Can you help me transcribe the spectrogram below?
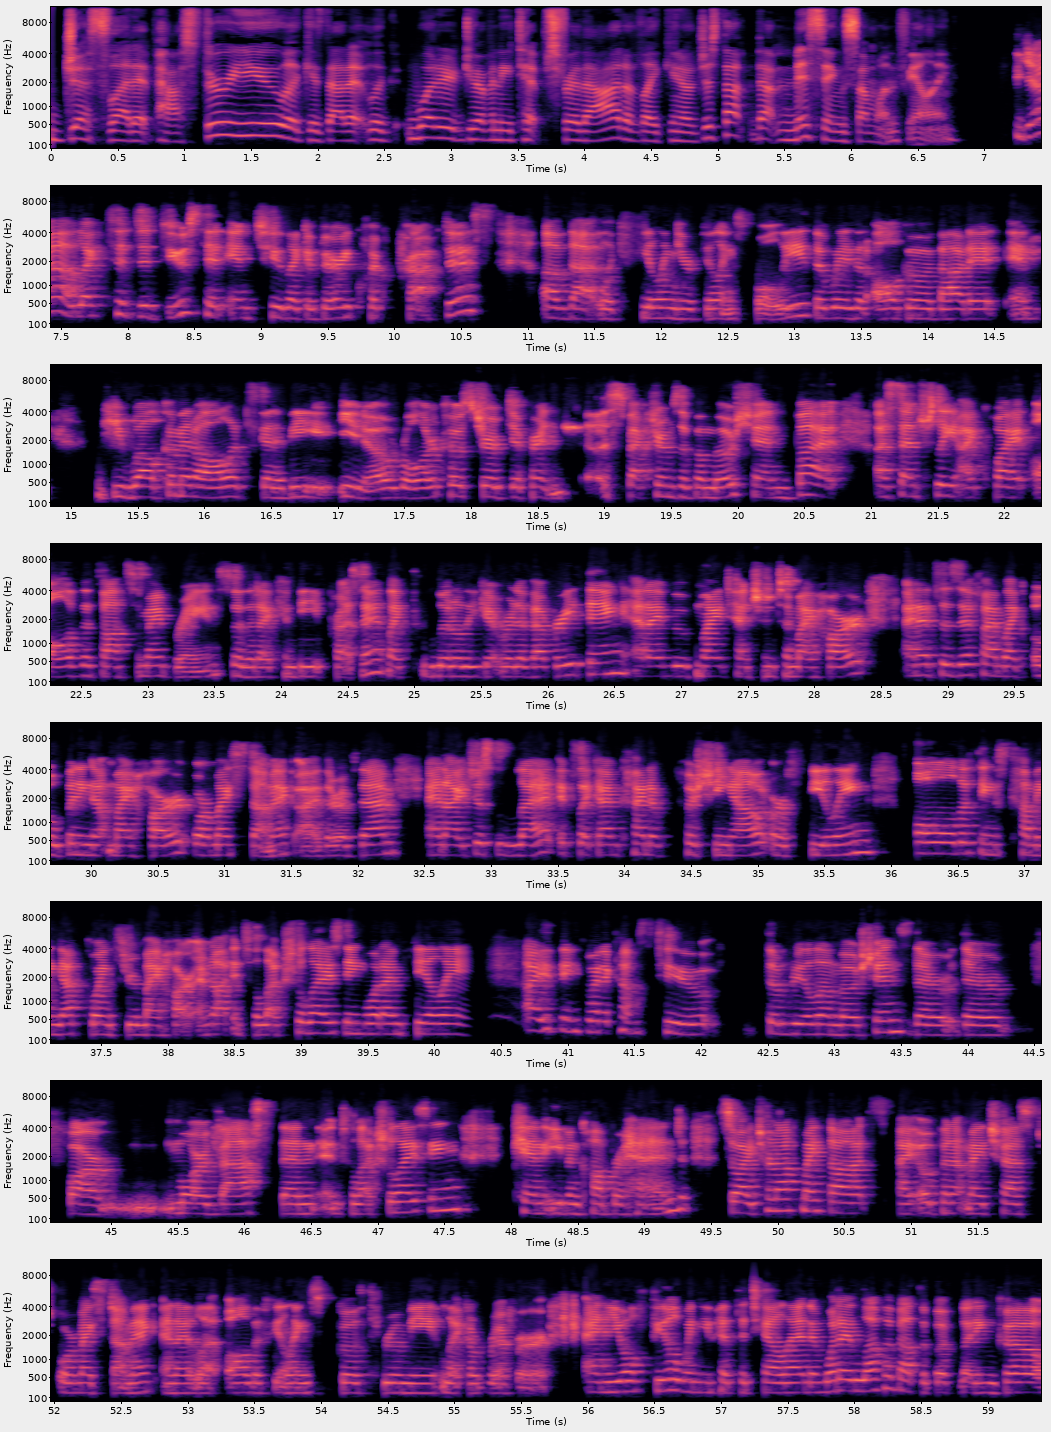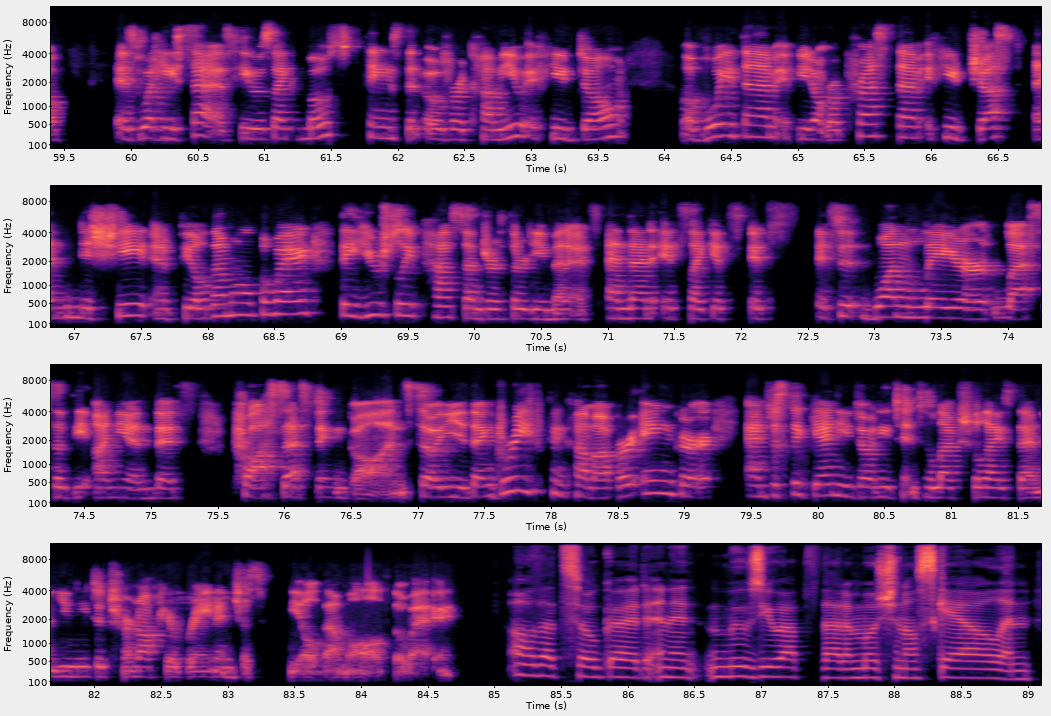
just let it pass through you like is that it like what are, do you have any tips for that of like you know just that that missing someone feeling yeah like to deduce it into like a very quick practice of that like feeling your feelings fully the way that i'll go about it and you welcome it all. It's going to be, you know, roller coaster of different uh, spectrums of emotion. But essentially, I quiet all of the thoughts in my brain so that I can be present, like literally get rid of everything. And I move my attention to my heart. And it's as if I'm like opening up my heart or my stomach, either of them. And I just let, it's like I'm kind of pushing out or feeling all the things coming up going through my heart. I'm not intellectualizing what I'm feeling. I think when it comes to the real emotions, they're they're far more vast than intellectualizing can even comprehend. So I turn off my thoughts, I open up my chest or my stomach, and I let all the feelings go through me like a river. And you'll feel when you hit the tail end. And what I love about the book Letting Go is what he says. He was like, most things that overcome you, if you don't avoid them, if you don't repress them, if you just initiate and feel them all the way, they usually pass under 30 minutes. And then it's like it's it's it's one layer less of the onion that's processed and gone. So you then grief can come up or anger. And just again, you don't need to intellectualize them. You need to turn off your brain and just feel them all the way. Oh, that's so good. And it moves you up that emotional scale and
